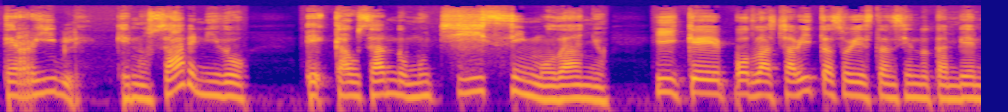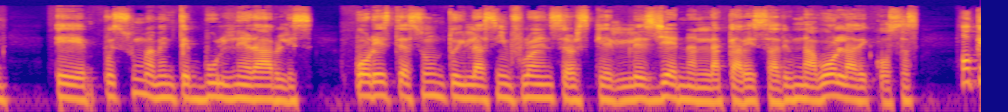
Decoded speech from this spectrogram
terrible, que nos ha venido eh, causando muchísimo daño y que pues las chavitas hoy están siendo también eh, pues sumamente vulnerables por este asunto y las influencers que les llenan la cabeza de una bola de cosas. Ok,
